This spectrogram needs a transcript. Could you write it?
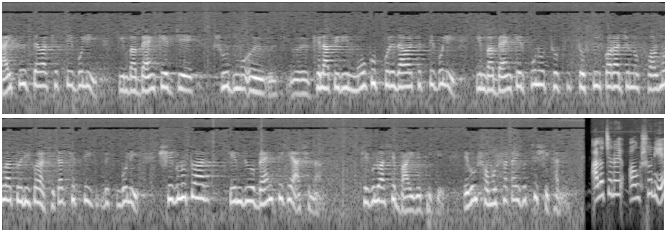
লাইসেন্স দেওয়ার ক্ষেত্রে বলি, কিংবা ব্যাংকের যে সুদ খেলাপি ঋণ মৌকুব করে দেওয়ার ক্ষেত্রে বলি কিংবা ব্যাংকের পুনঃ তফসিল করার জন্য ফর্মুলা তৈরি করা সেটার ক্ষেত্রে বলি সেগুলো তো আর কেন্দ্রীয় ব্যাংক থেকে আসে না। সেগুলো আসে বাইরে থেকে এবং সমস্যাটাই হচ্ছে সেখানে। আলোচনায় অংশ নিয়ে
